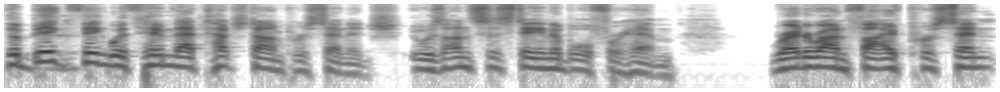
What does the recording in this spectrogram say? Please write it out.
The big thing with him, that touchdown percentage, it was unsustainable for him. Right around five percent.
